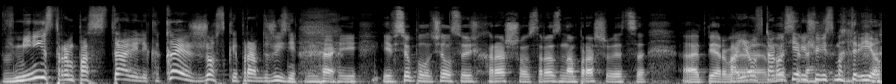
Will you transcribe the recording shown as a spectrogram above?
в министром поставили. Какая жесткая правда жизни. Да, и, и все получилось очень хорошо. Сразу напрашивается первая А я во второй серии еще не смотрел.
